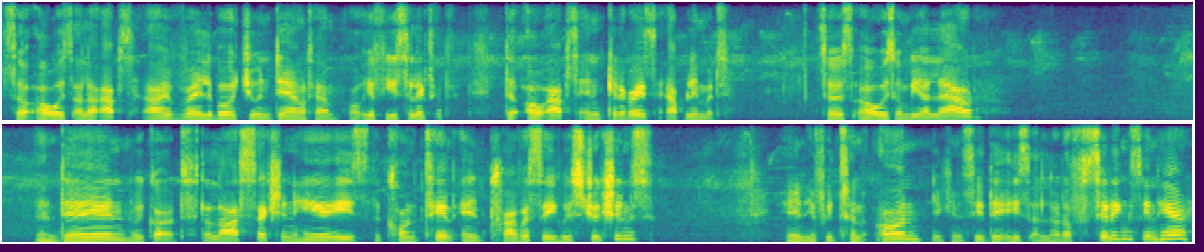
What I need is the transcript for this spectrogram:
So always allow apps are available during downtime or if you selected the all apps and categories app limit. So it's always going to be allowed and then we got the last section here is the content and privacy restrictions. And if we turn on you can see there is a lot of settings in here.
